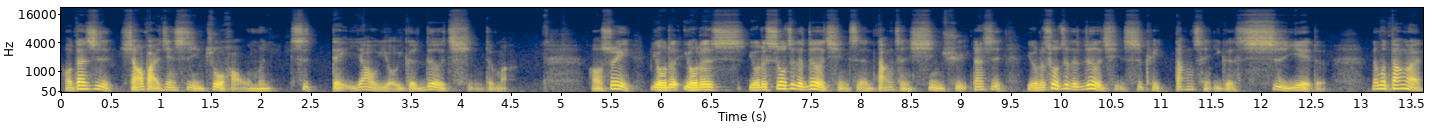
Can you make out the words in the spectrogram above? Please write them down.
哦，但是想要把一件事情做好，我们是得要有一个热情的嘛。哦，所以有的有的有的时候，这个热情只能当成兴趣，但是有的时候，这个热情是可以当成一个事业的。那么，当然，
